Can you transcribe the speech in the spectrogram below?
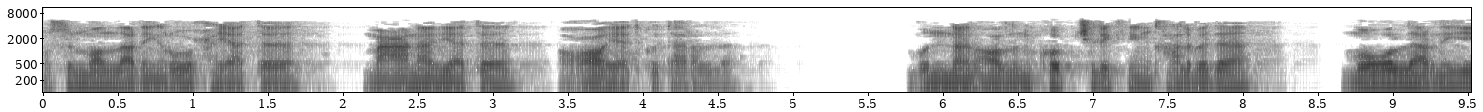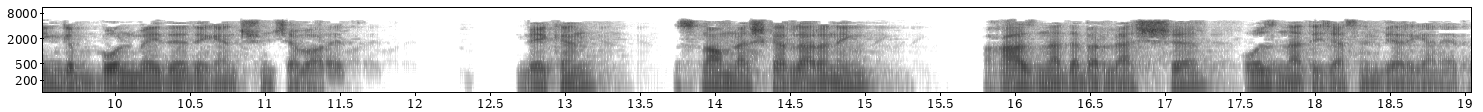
musulmonlarning ruhiyati ma'naviyati g'oyat ko'tarildi. Bundan oldin ko'pchilikning qalbida mo'g'ullarni yengib bo'lmaydi degan tushuncha bor edi. Lekin islom lashkarlarining g'aznada birlashishi o'z natijasini bergan edi.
